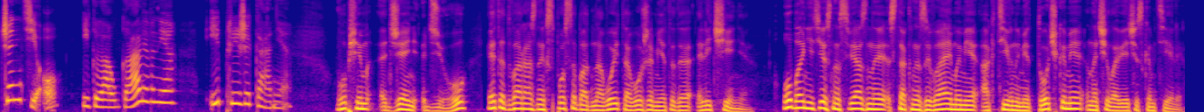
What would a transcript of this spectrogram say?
«Чэнтио» – иглоукаливание и прижигание. В общем, джень-дзю – это два разных способа одного и того же метода лечения. Оба они тесно связаны с так называемыми активными точками на человеческом теле.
